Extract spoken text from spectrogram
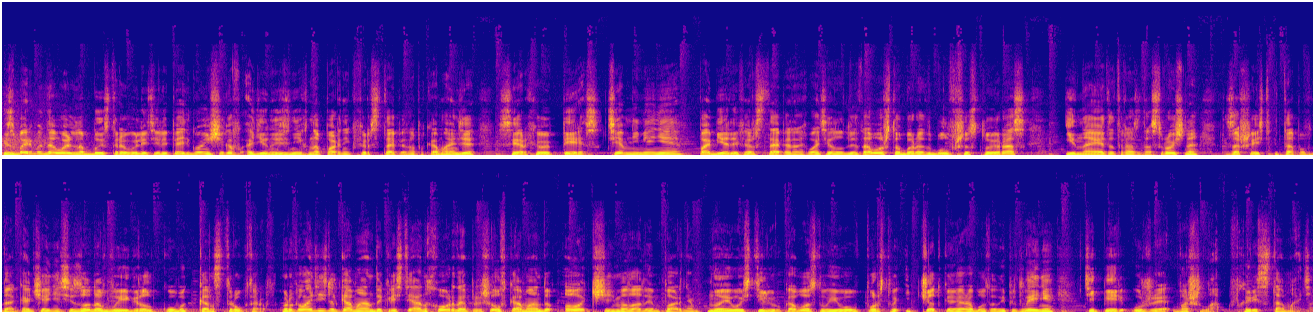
Из борьбы довольно быстро вылетели пять гонщиков, один из них напарник Ферстаппина по команде Серхио Перес. Тем не менее, победы Ферстаппина хватило для того, чтобы Red Bull в шестой раз и на этот раз досрочно за 6 этапов до окончания сезона выиграл Кубок конструкторов. Руководитель команды Кристиан Хорнер пришел в команду очень молодым парнем, но его стиль руководства, его упорство и четкая работа на питлейне теперь уже вошла в хрестоматии.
